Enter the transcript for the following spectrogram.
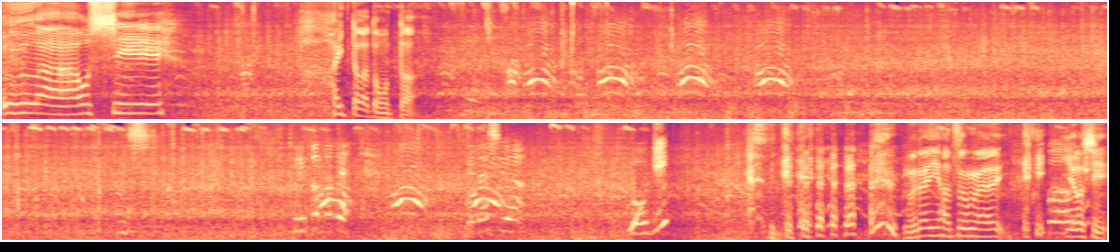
うわー惜しい。入ったかと思ったよしということで出だしはボギ無駄に発音がよろしい。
